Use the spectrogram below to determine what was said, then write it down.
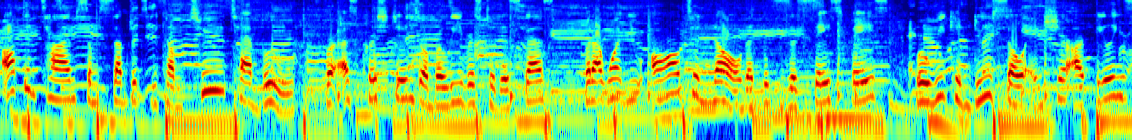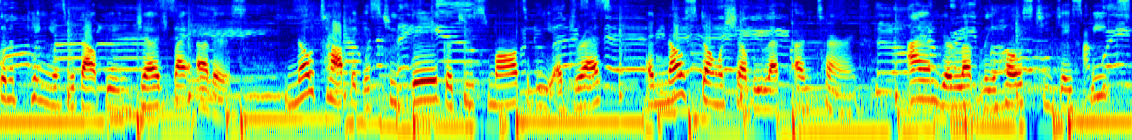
Oftentimes, some subjects become too taboo for us Christians or believers to discuss, but I want you all to know that this is a safe space where we can do so and share our feelings and opinions without being judged by others. No topic is too big or too small to be addressed, and no stone shall be left unturned. I am your lovely host, TJ Speaks.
